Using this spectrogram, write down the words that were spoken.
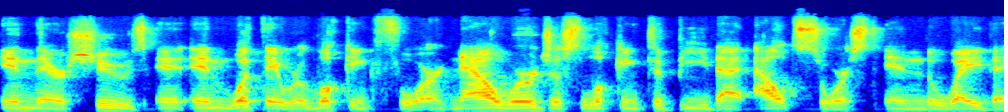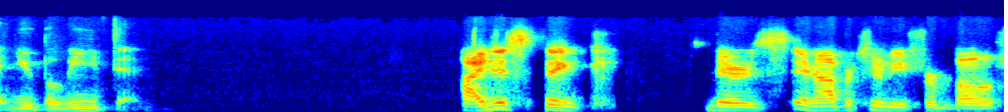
in their shoes in, in what they were looking for. Now we're just looking to be that outsourced in the way that you believed in. I just think there's an opportunity for both.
